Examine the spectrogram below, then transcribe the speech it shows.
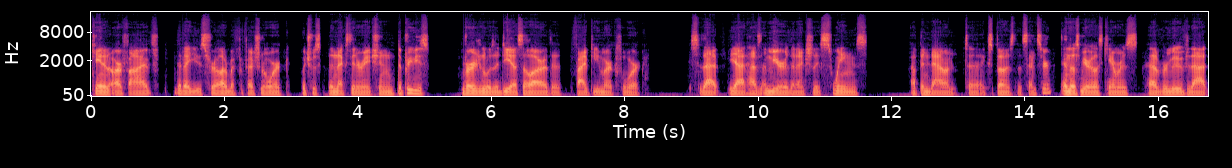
Canon R5 that I use for a lot of my professional work which was the next iteration. The previous version was a DSLR, the 5D Mark IV. So that, yeah, it has a mirror that actually swings up and down to expose the sensor. And those mirrorless cameras have removed that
